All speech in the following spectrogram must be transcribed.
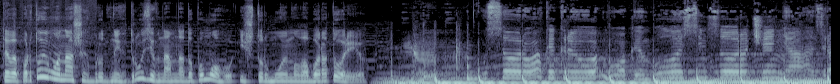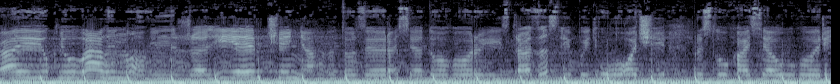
Телепортуємо наших брудних друзів нам на допомогу і штурмуємо лабораторію. У сороки кривобоки було сім сороченя, з раєю клювали ноги, не жаліє рученя, то зирайся до гори, стра засліпить очі, прислухайся угорі,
